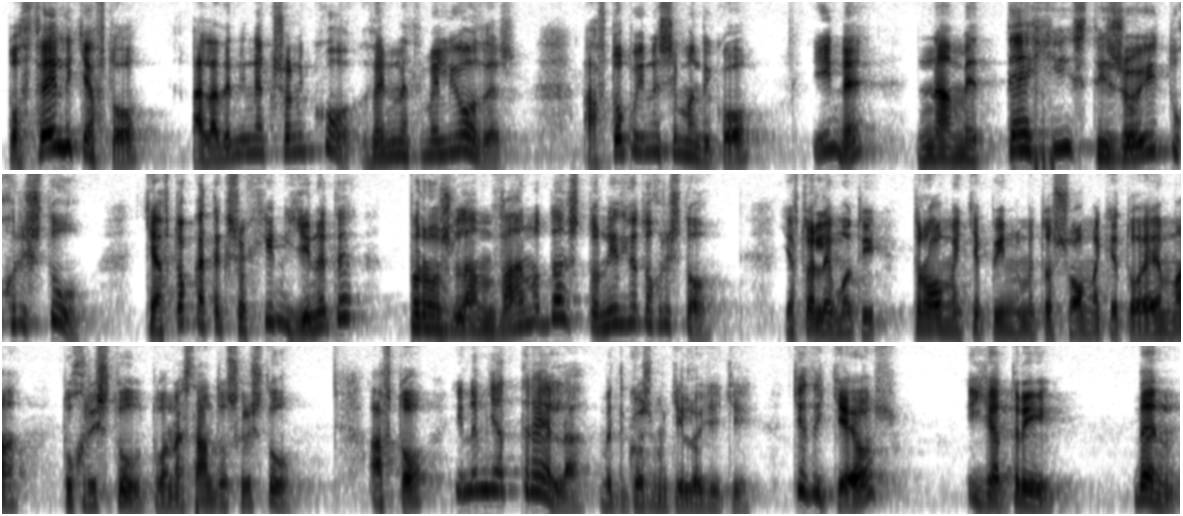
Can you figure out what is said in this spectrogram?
Το θέλει και αυτό, αλλά δεν είναι αξονικό, δεν είναι θεμελιώδες. Αυτό που είναι σημαντικό είναι να μετέχει στη ζωή του Χριστού. Και αυτό κατεξοχήν γίνεται προσλαμβάνοντας τον ίδιο τον Χριστό. Γι' αυτό λέμε ότι τρώμε και πίνουμε το σώμα και το αίμα του Χριστού, του Αναστάντος Χριστού. Αυτό είναι μια τρέλα με την κοσμική λογική. Και δικαίως οι γιατροί δεν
